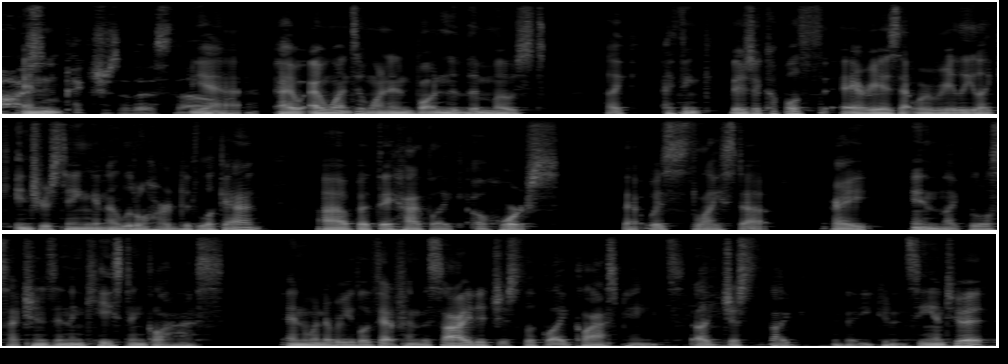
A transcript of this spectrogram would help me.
Oh, I've and, seen pictures of this though. Yeah, I, I went to one and one of the most like I think there's a couple of areas that were really like interesting and a little hard to look at. Uh, but they had like a horse that was sliced up, right, in like little sections and encased in glass. And whenever you looked at it from the side, it just looked like glass panes, like just like that you couldn't see into it.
